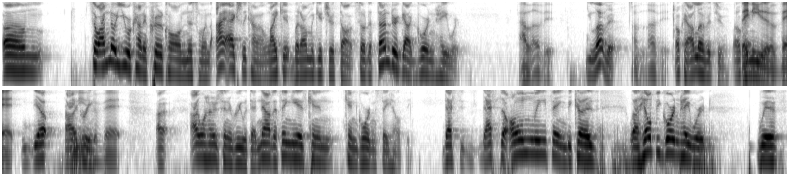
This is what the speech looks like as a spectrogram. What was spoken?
Um, so I know you were kind of critical on this one. I actually kind of like it, but I'm gonna get your thoughts. So the Thunder got Gordon Hayward. I love it. You love it. I love it. Okay, I love it too. Okay. They needed a vet. Yep, They I agree. needed a vet. I I 100% agree with that. Now the thing is, can can Gordon stay healthy? That's the, that's the only thing because well, healthy Gordon Hayward with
